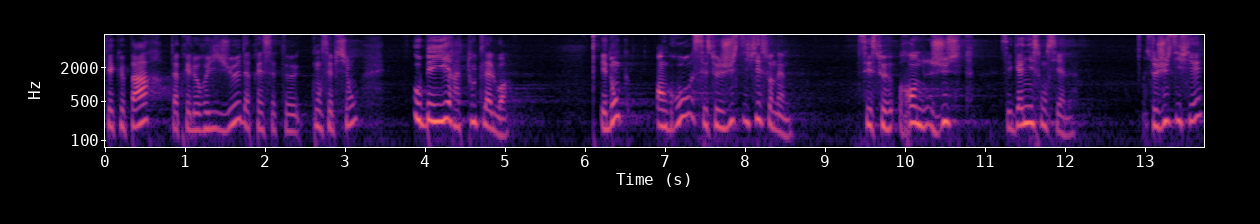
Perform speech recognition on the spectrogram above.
quelque part, d'après le religieux, d'après cette conception, obéir à toute la loi. Et donc, en gros, c'est se justifier soi-même. C'est se rendre juste, c'est gagner son ciel. Se justifier,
